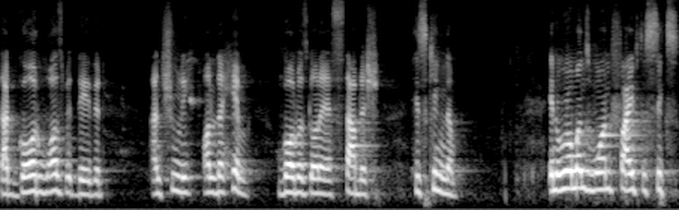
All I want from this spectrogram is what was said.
that God was with David, and truly under him God was going to establish his kingdom. In Romans 1 5 to 6,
